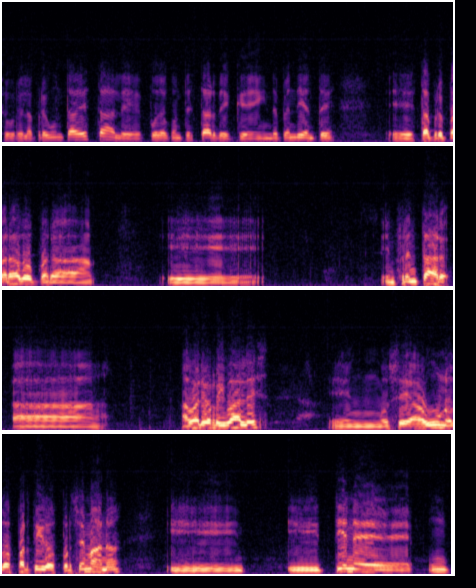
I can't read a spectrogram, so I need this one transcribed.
sobre la pregunta esta le puedo contestar de que Independiente eh, está preparado para eh, enfrentar a, a varios rivales o sea, uno o dos partidos por semana y, tiene un,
